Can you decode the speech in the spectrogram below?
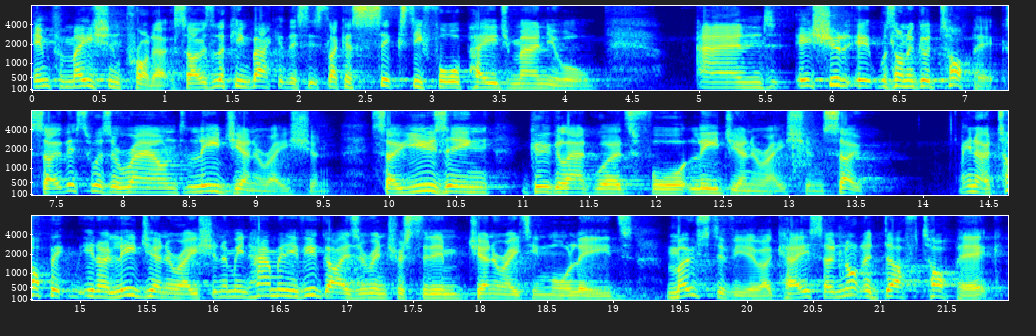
information product. So I was looking back at this, it's like a 64 page manual. And it, should, it was on a good topic. So this was around lead generation. So using Google AdWords for lead generation. So, you know, topic, you know, lead generation. I mean, how many of you guys are interested in generating more leads? Most of you, okay? So not a duff topic,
